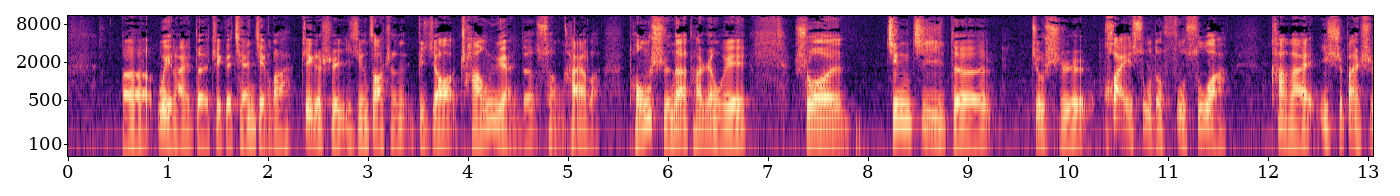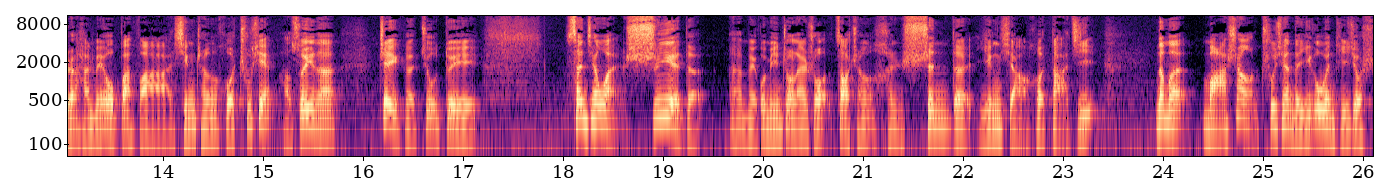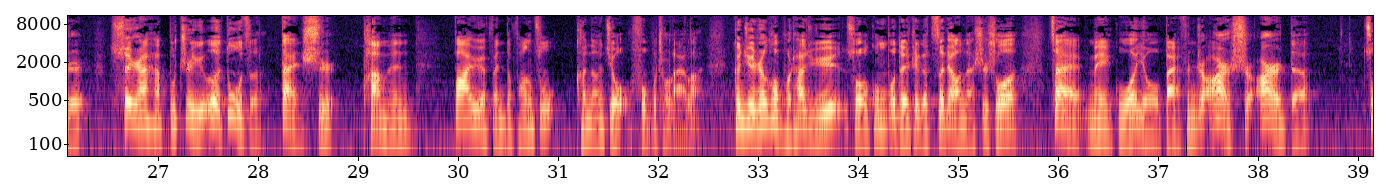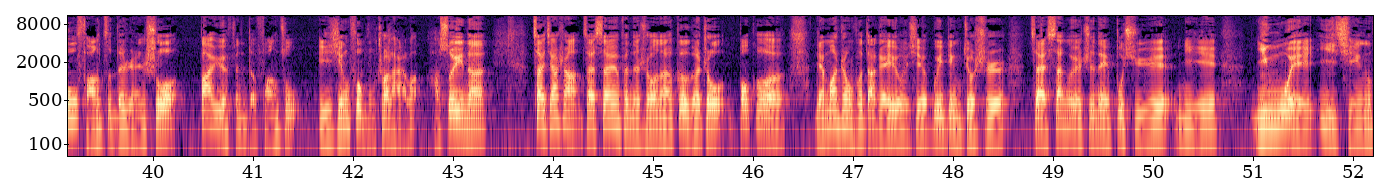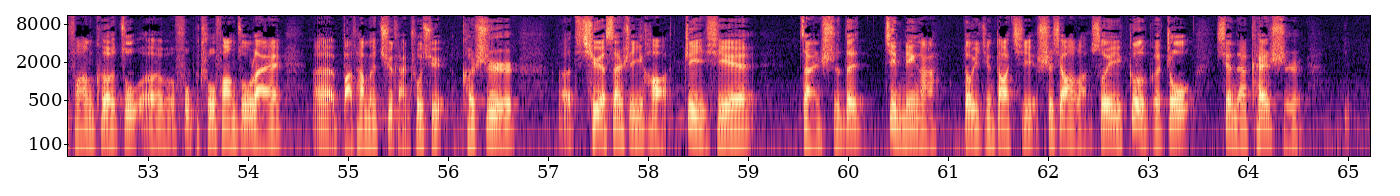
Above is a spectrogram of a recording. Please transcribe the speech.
呃，未来的这个前景了，这个是已经造成比较长远的损害了。同时呢，他认为说经济的，就是快速的复苏啊，看来一时半时还没有办法形成或出现啊。所以呢，这个就对三千万失业的呃美国民众来说，造成很深的影响和打击。那么马上出现的一个问题就是，虽然还不至于饿肚子，但是他们。八月份的房租可能就付不出来了。根据人口普查局所公布的这个资料呢，是说在美国有百分之二十二的租房子的人说，八月份的房租已经付不出来了。哈，所以呢，再加上在三月份的时候呢，各个州包括联邦政府大概也有一些规定，就是在三个月之内不许你因为疫情房客租呃付不出房租来呃把他们驱赶出去。可是呃七月三十一号这些。暂时的禁令啊，都已经到期失效了，所以各个州现在开始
